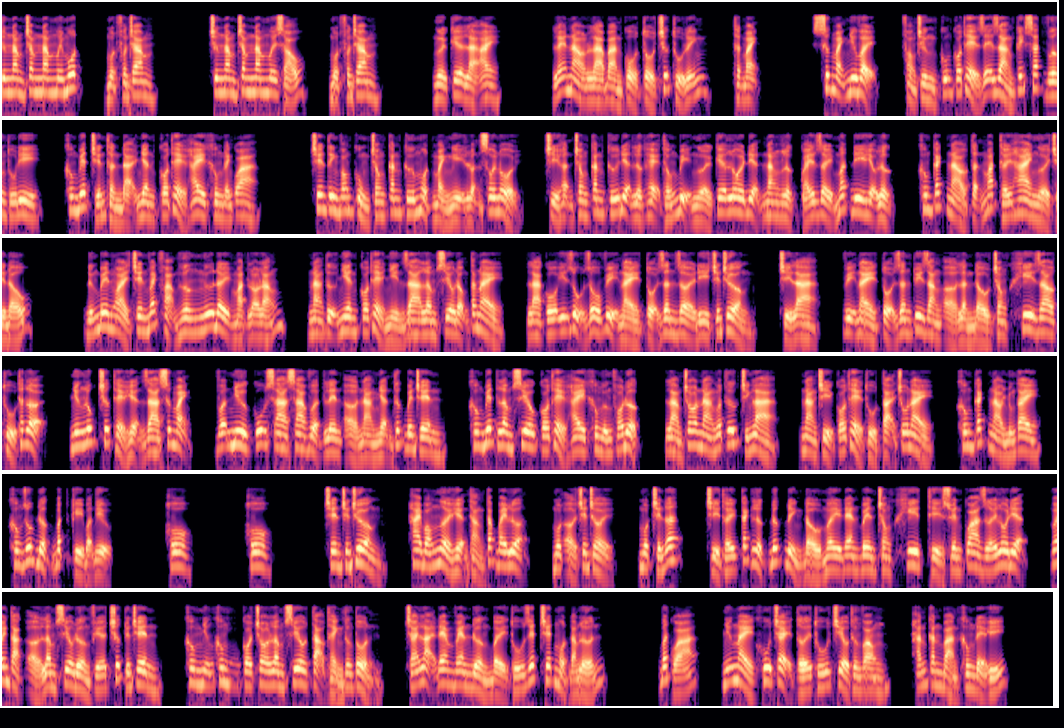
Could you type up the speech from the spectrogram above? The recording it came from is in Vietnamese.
chương 551, 1%. chương 556, 1%. Người kia là ai? Lẽ nào là bản cổ tổ chức thủ lĩnh, thật mạnh. Sức mạnh như vậy, phỏng chừng cũng có thể dễ dàng kích sát vương thú đi, không biết chiến thần đại nhân có thể hay không đánh qua. Trên tinh vong cùng trong căn cứ một mảnh nghị luận sôi nổi, chỉ hận trong căn cứ điện lực hệ thống bị người kia lôi điện năng lực quấy dày mất đi hiệu lực, không cách nào tận mắt thấy hai người chiến đấu. Đứng bên ngoài trên vách Phạm Hương ngữ đầy mặt lo lắng, nàng tự nhiên có thể nhìn ra lâm siêu động tác này, là cố ý dụ dỗ vị này tội dân rời đi chiến trường, chỉ là, vị này tội dân tuy rằng ở lần đầu trong khi giao thủ thất lợi, nhưng lúc trước thể hiện ra sức mạnh, vẫn như cũ xa xa vượt lên ở nàng nhận thức bên trên, không biết lâm siêu có thể hay không ứng phó được, làm cho nàng ngất ước chính là, nàng chỉ có thể thủ tại chỗ này, không cách nào nhúng tay, không giúp được bất kỳ bận điệu. Hô! Hô! Trên chiến trường, hai bóng người hiện thẳng tắp bay lượn, một ở trên trời, một trên đất, chỉ thấy cách lực đức đỉnh đầu mây đen bên trong khi thì xuyên qua dưới lôi điện, oanh tạc ở lâm siêu đường phía trước tuyến trên, không những không có cho lâm siêu tạo thành thương tổn, trái lại đem ven đường bảy thú giết chết một đám lớn. Bất quá, những này khu chạy tới thú triều thương vong, hắn căn bản không để ý.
